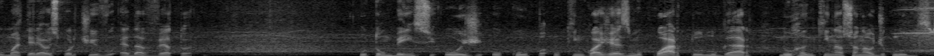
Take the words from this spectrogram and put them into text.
O material esportivo é da Vetor. O Tombense hoje ocupa o 54º lugar no ranking nacional de clubes.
